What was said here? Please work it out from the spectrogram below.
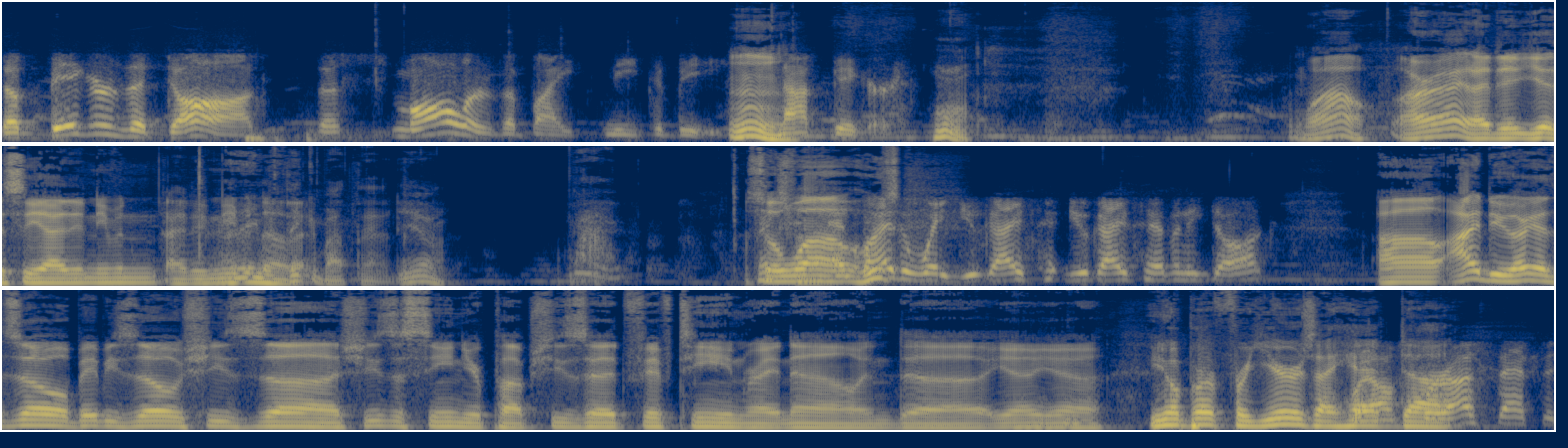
The bigger the dog, the smaller the bites need to be, Mm. not bigger. Wow. All right. I did. Yeah. See, I didn't even. I didn't I even didn't know think that. about that. Yeah. So, and uh, by who's, the way, you guys you guys have any dogs? uh, I do. I got Zoe, baby Zoe. She's uh, she's a senior pup. She's at 15 right now, and uh, yeah, yeah. You know, Burt, for years I Well, had. for uh, us, that's a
